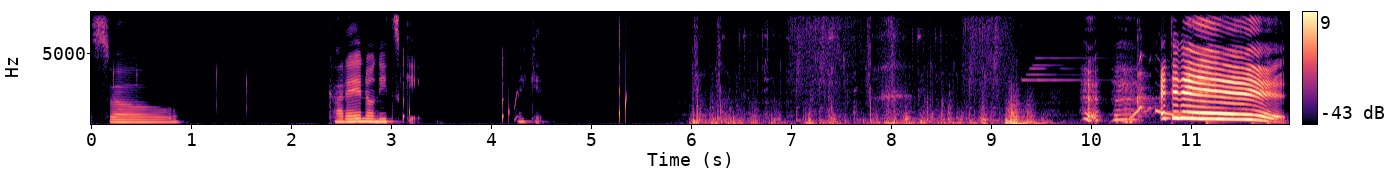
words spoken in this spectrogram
So... Kare no nitsuki. Make it. I did it!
